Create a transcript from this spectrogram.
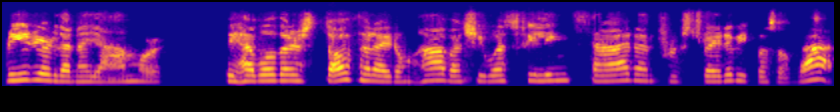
prettier than I am, or they have other stuff that I don't have. And she was feeling sad and frustrated because of that.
